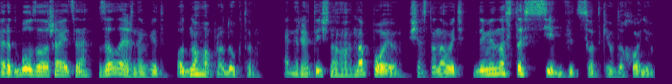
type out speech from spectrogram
Red Bull залишається залежним від одного продукту енергетичного напою, що становить 97% доходів.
